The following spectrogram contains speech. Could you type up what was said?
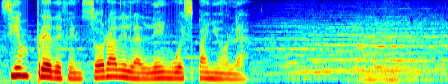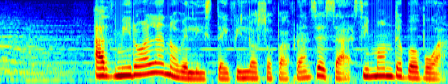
siempre defensora de la lengua española. Admiró a la novelista y filósofa francesa Simone de Beauvoir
